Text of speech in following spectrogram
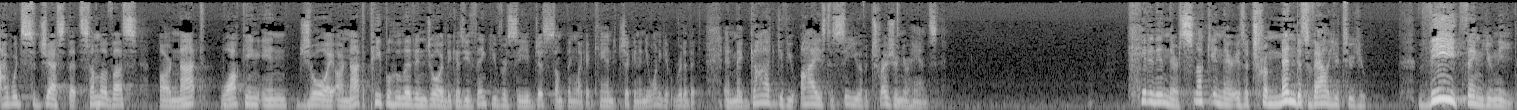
I would suggest that some of us are not walking in joy, are not people who live in joy because you think you've received just something like a canned chicken and you want to get rid of it. And may God give you eyes to see you have a treasure in your hands hidden in there, snuck in there, is a tremendous value to you. The thing you need.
